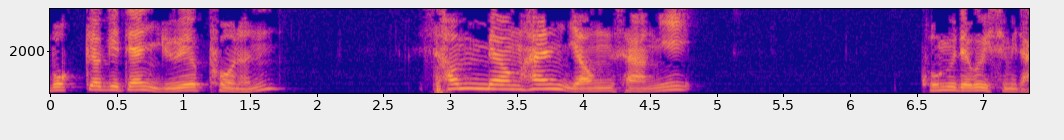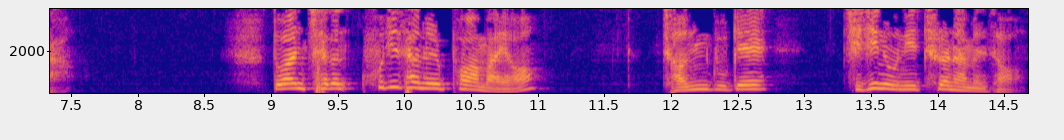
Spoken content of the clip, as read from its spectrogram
목격이 된 UFO는 선명한 영상이 공유되고 있습니다. 또한 최근 후지산을 포함하여 전국에 지진운이 출현하면서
